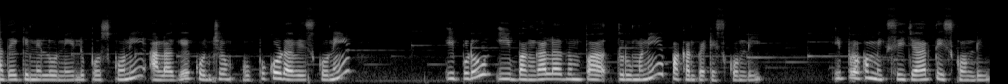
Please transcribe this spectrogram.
అదే గిన్నెలో నీళ్ళు పోసుకొని అలాగే కొంచెం ఉప్పు కూడా వేసుకొని ఇప్పుడు ఈ బంగాళాదుంప తురుముని పక్కన పెట్టేసుకోండి. ఇప్పుడు ఒక మిక్సీ జార్ తీసుకోండి.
